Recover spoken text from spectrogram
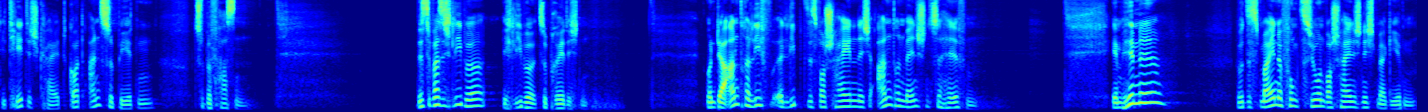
die Tätigkeit, Gott anzubeten, zu befassen. Wisst ihr, was ich liebe? Ich liebe zu predigten. Und der andere lieb, liebt es wahrscheinlich, anderen Menschen zu helfen. Im Himmel wird es meine Funktion wahrscheinlich nicht mehr geben.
